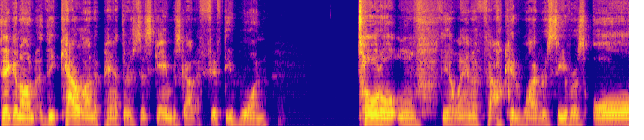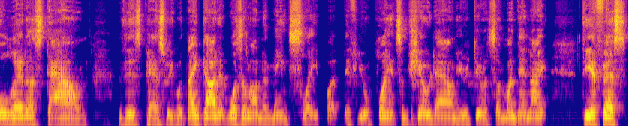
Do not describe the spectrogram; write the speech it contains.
taking on the Carolina Panthers. This game has got a 51 total. Oof, the Atlanta Falcon wide receivers all let us down this past week. Well, thank God it wasn't on the main slate. But if you were playing some showdown, you were doing some Monday night DFS.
